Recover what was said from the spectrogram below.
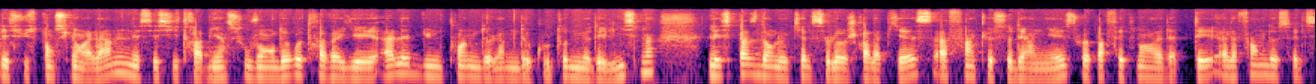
Des suspensions à lame nécessitera bien souvent de retravailler à l'aide d'une pointe de lame de couteau de modélisme l'espace dans lequel se logera la pièce afin que ce dernier soit parfaitement adapté à la forme de celle-ci.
